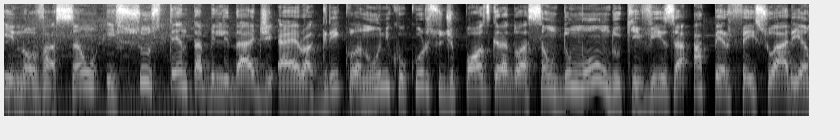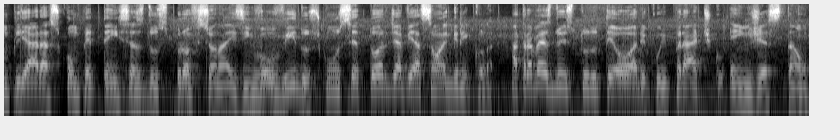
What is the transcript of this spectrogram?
inovação e sustentabilidade aeroagrícola no único curso de pós-graduação do mundo que visa aperfeiçoar e ampliar as competências dos profissionais envolvidos com o setor de aviação agrícola. Através do estudo teórico e prático em gestão,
